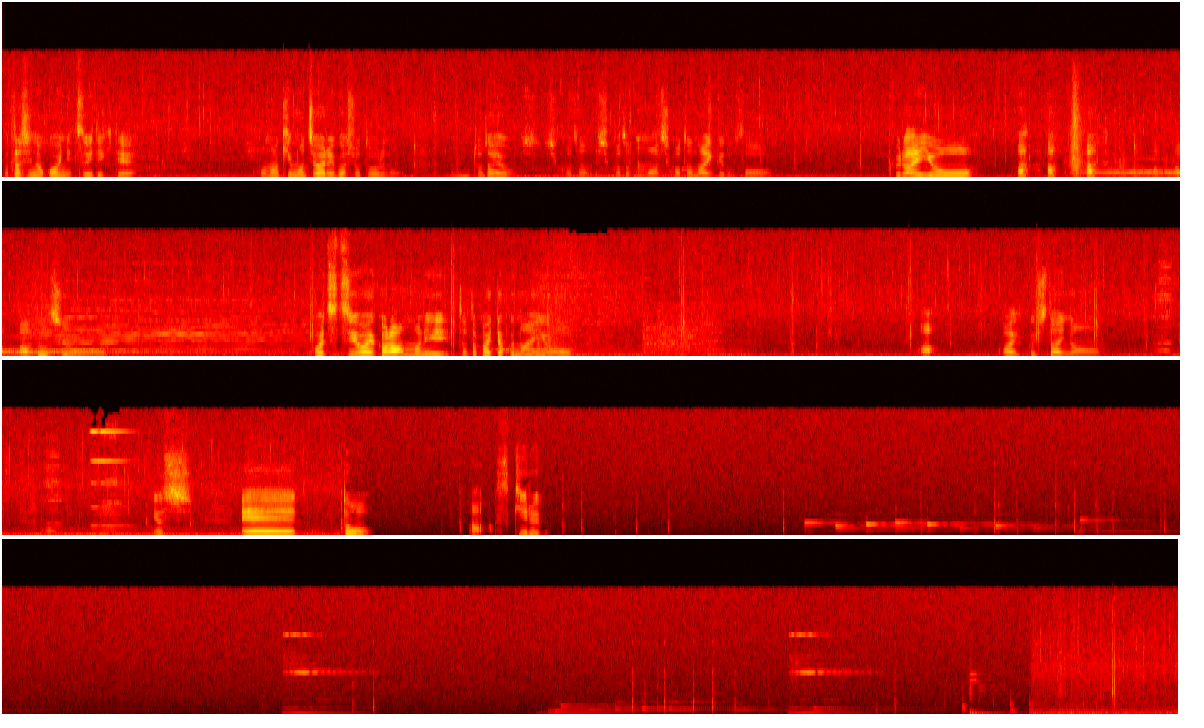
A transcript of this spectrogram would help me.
私の声についてきて。この気持ち悪い場所通るの。本当だよ。仕方仕方まあ仕方ないけどさ。暗いよ。ああああああどうしよう。こいつ強いからあんまり戦いたくないよ。あ回復したいな。よし。えー、っとあスキル。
